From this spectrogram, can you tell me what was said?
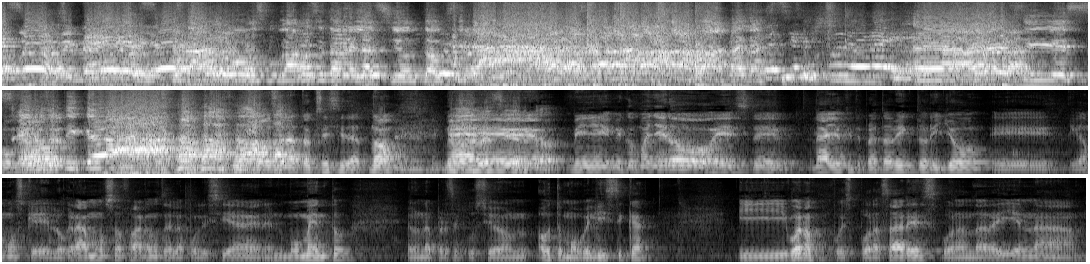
¡Eso! Nos jugamos una relación tóxica. Eh, sí, es Jugamos- erótica. Vamos a la toxicidad. No, No, no es cierto. Mi, mi compañero este, Dayo, que interpreta a Víctor, y yo, eh, digamos que logramos zafarnos de la policía en, en un momento, en una persecución automovilística. Y bueno, pues por azares, por andar ahí en, la,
